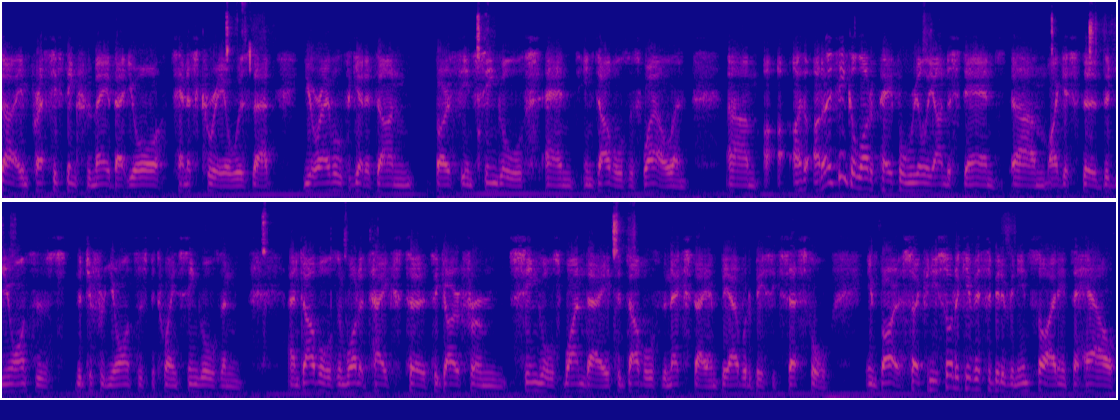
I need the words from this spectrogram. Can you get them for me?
uh, impressive thing for me about your tennis career was that you were able to get it done both in singles and in doubles as well. And um, I, I, don't think a lot of people really understand, um, I guess, the, the, nuances, the different nuances between singles and, and doubles and what it takes to, to go from singles one day to doubles the next day and be able to be successful in both. So, can you sort of give us a bit of an insight into how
